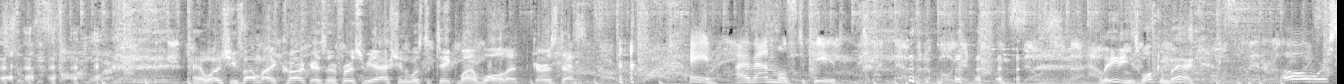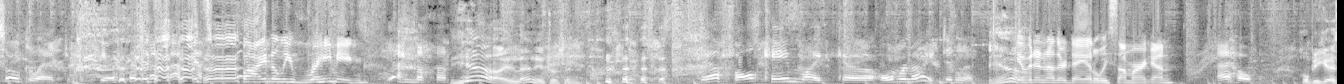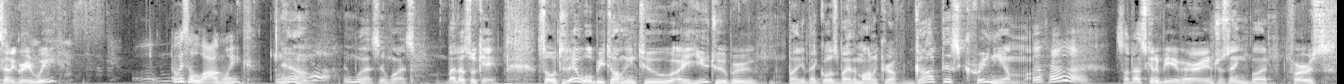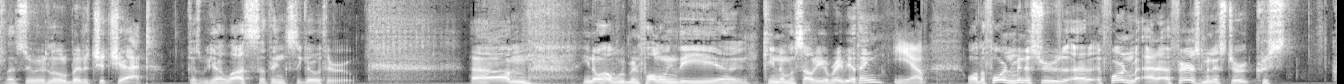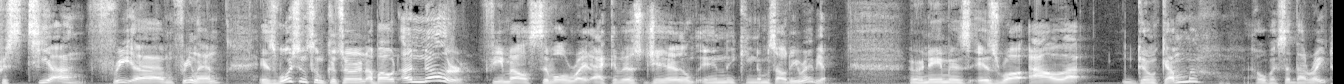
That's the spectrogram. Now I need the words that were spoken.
far more amazing. And when she found my carcass, her first reaction was to take my wallet, Kirsten. Hey, I have animals to feed. Ladies, welcome back. Oh, we're so glad to be here. It's finally raining. Yeah, isn't that interesting? yeah, fall came like uh, overnight, didn't it? Yeah. Give it another day, it'll be summer again. I hope. Hope you guys had a great week. It was a long week. Yeah, Yeah. it was, it was. But that's okay. So today we'll be talking to a YouTuber by, that goes by the moniker of Godless Cranium. Mm-hmm. So that's going to be very interesting. But first, let's do a little bit of chit chat because we got lots of things to go through. Um, you know how we've been following the uh, Kingdom of Saudi Arabia thing? Yep. Well, the foreign minister, uh, foreign affairs minister, Chris, Christia Free, um, Freeland, is voicing some concern about another female civil rights activist jailed in the Kingdom of Saudi Arabia. Her name is Isra Al Ghukam. I hope I said that right.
